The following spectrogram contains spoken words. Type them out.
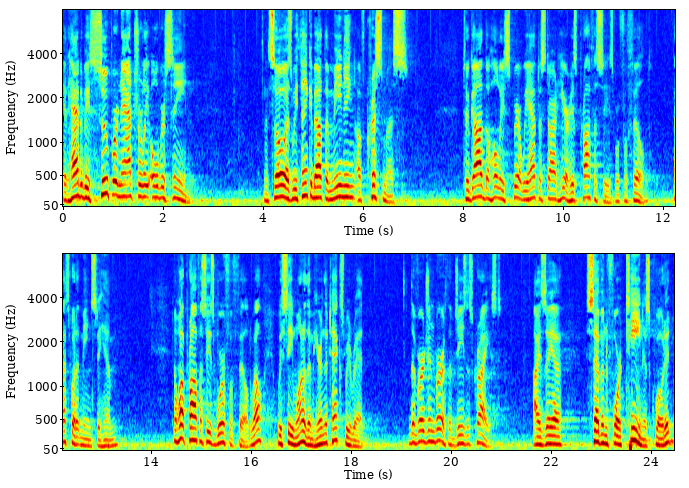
It had to be supernaturally overseen. And so, as we think about the meaning of Christmas, to God the Holy Spirit, we have to start here. His prophecies were fulfilled. That's what it means to him. Now, what prophecies were fulfilled? Well, we see one of them here in the text we read the virgin birth of Jesus Christ. Isaiah 7:14 is quoted.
